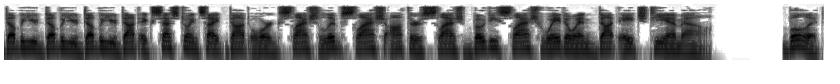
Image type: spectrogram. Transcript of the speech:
www.accesstoinsight.org lib authors bodhi waytoend.html. Bullitt,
